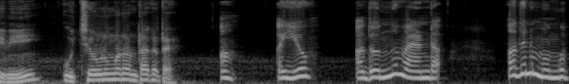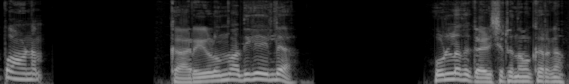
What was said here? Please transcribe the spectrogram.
ഇനി ഉച്ചയൂണും കൂടെ ഉണ്ടാക്കട്ടെ? ആ അയ്യോ അതൊന്നും വേണ്ട. അതിനു മുമ്പ് പോണം. കറികളൊന്നും അധികം ഇല്ല. ഉള്ളത് കഴിച്ചിട്ട് നമുക്കിറങ്ങാം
